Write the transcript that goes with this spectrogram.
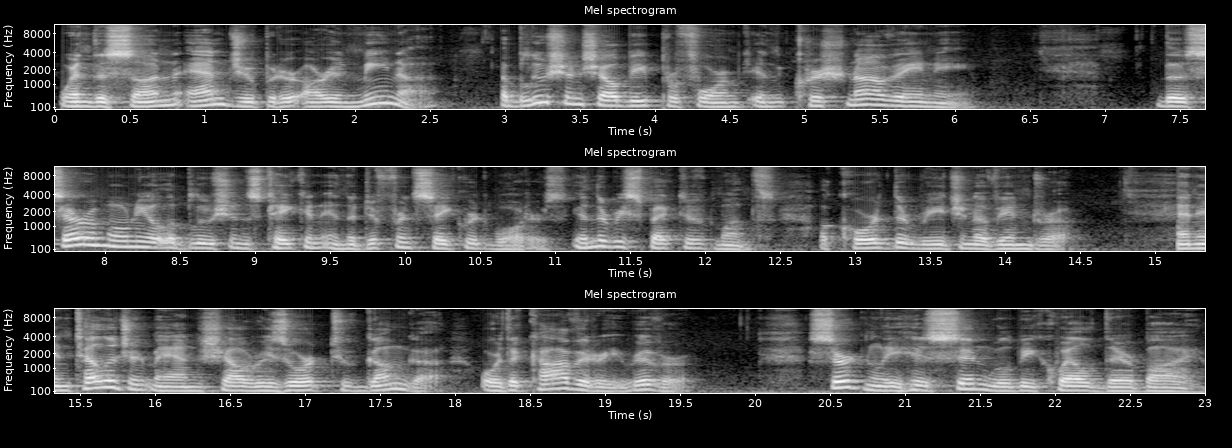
When the Sun and Jupiter are in Meena, ablution shall be performed in Krishna Krishnaveni. The ceremonial ablutions taken in the different sacred waters in the respective months accord the region of Indra. An intelligent man shall resort to Ganga or the Kaveri river. Certainly his sin will be quelled thereby.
